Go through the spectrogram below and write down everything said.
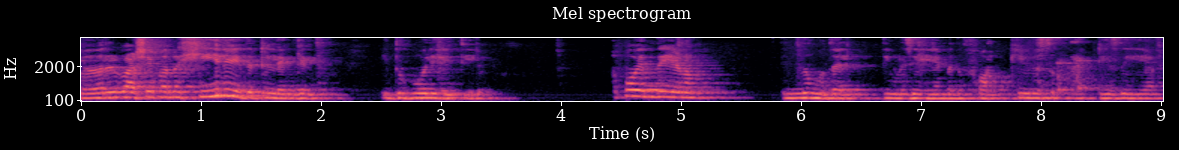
വേറൊരു ഭാഷയിൽ പറഞ്ഞ ഹീൽ ചെയ്തിട്ടില്ലെങ്കിൽ ഇതുപോലെ ആയിത്തീരും. അപ്പോൾ എന്ത് ചെയ്യണം? ഇന്ന് മുതൽ നിങ്ങൾ ചെയ്യേണ്ടത് ഫോർഗീവ്നെസ് പ്രാക്ടീസ് ചെയ്യുക.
